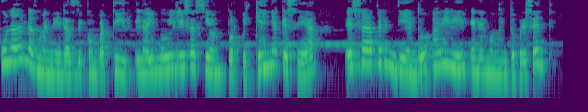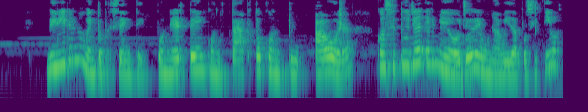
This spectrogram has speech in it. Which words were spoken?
Una de las maneras de combatir la inmovilización, por pequeña que sea, estar aprendiendo a vivir en el momento presente. Vivir el momento presente, ponerte en contacto con tu ahora, constituye el meollo de una vida positiva.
